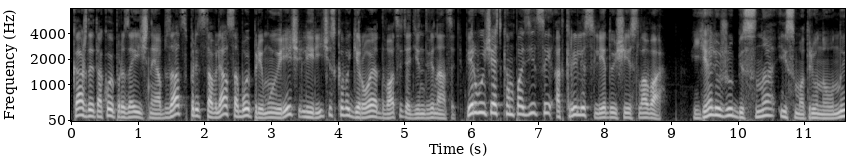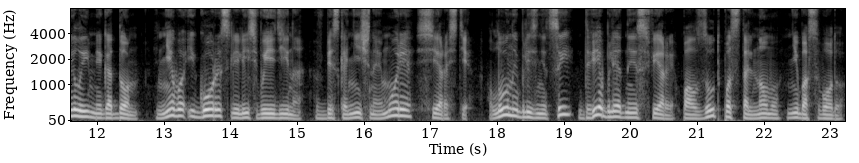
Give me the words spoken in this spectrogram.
Каждый такой прозаичный абзац представлял собой прямую речь лирического героя 2112. Первую часть композиции открыли следующие слова – я лежу без сна и смотрю на унылый мегадон. Небо и горы слились воедино, в бесконечное море серости. Луны-близнецы, две бледные сферы, ползут по стальному небосводу.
